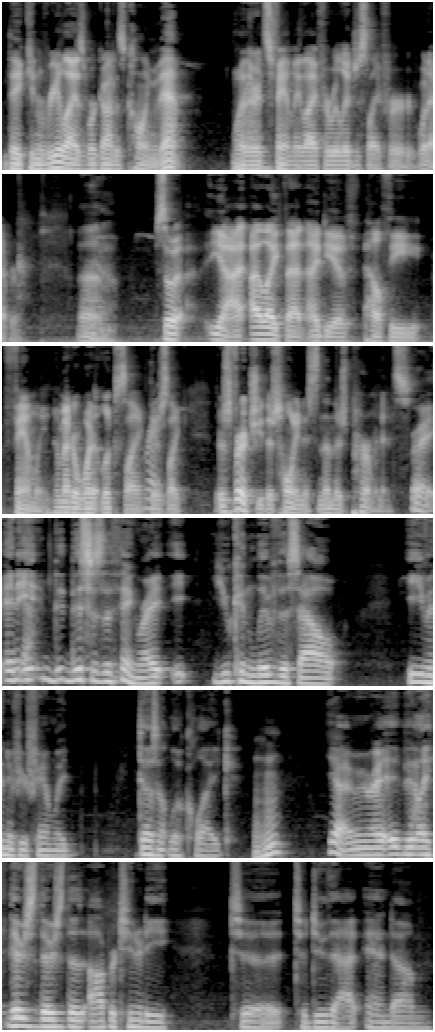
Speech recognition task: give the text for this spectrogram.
they can realize where God is calling them, whether it's family life or religious life or whatever. Um, Yeah. So yeah, I, I like that idea of healthy family. No matter what it looks like, Right. there's like there's virtue, there's holiness, and then there's permanence. Right. And it, th- this is the thing, right? It- you can live this out even if your family doesn't look like. Mm-hmm. Yeah, I mean, right? It- like there's there's the opportunity to to do that, and um,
